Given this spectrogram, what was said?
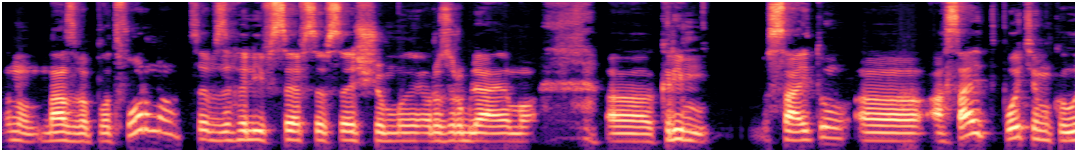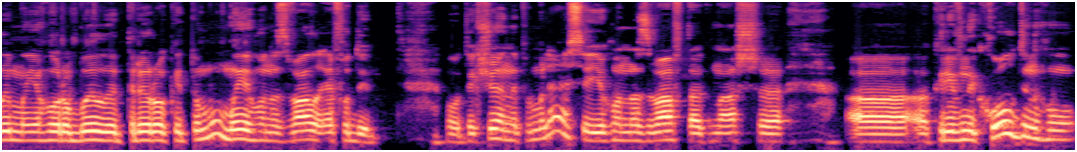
ну, назва платформа. Це взагалі все, все, все, що ми розробляємо. Крім сайту. А сайт, потім, коли ми його робили три роки тому, ми його назвали F1. От, Якщо я не помиляюся, його назвав так наш е, керівник холдингу.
